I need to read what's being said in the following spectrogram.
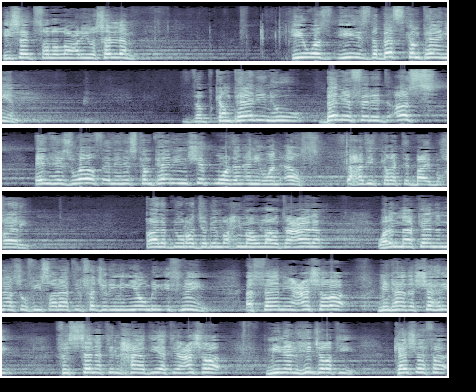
He said, Sallallahu Alaihi Wasallam, he, was, he is the best companion. The companion who benefited us in his wealth and in his companionship more than anyone else. Hadith collected by Bukhari. قال ابن رجب رحمه الله تعالى ولما كان الناس في صلاة الفجر من يوم الاثنين الثاني عشر من هذا الشهر في السنة الحادية عشر من الهجرة كشف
